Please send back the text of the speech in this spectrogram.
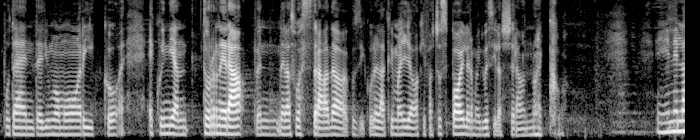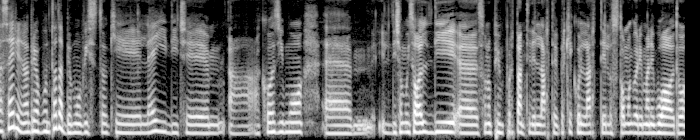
potente, di un uomo ricco eh, e quindi an- tornerà nella sua strada così con le lacrime agli occhi, faccio spoiler, ma i due si lasceranno, ecco. E nella serie, nella prima puntata, abbiamo visto che lei dice mm, a, Cosimo eh, il, diciamo, i soldi eh, sono più importanti dell'arte perché con l'arte lo stomaco rimane vuoto.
